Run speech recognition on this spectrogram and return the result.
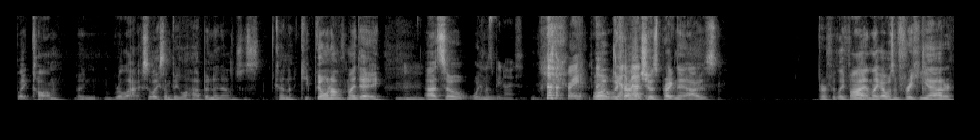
like calm and relaxed. So like something will happen, and I'll just kind of keep going on with my day. Mm-hmm. Uh, so That when must be nice. right? Well, we Can't found out she was pregnant. I was perfectly fine. Like I wasn't freaking out or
